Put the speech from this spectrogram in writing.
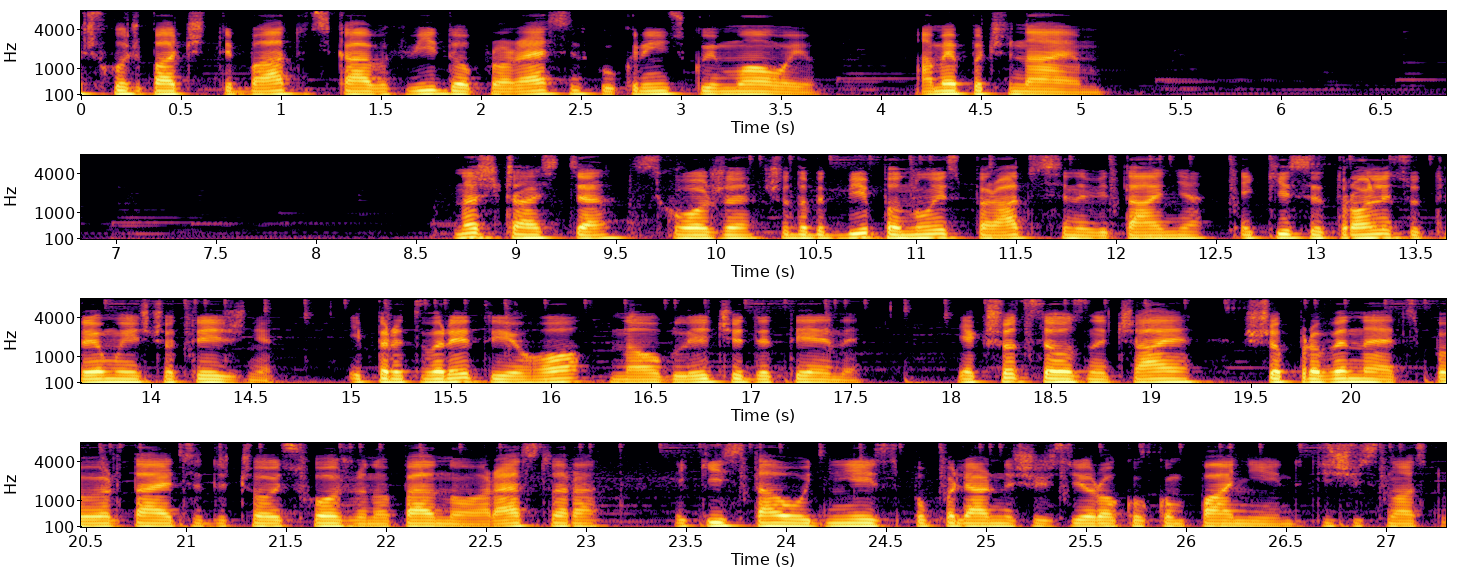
якщо хочеш бачити багато цікавих відео про ресінг українською мовою. А ми починаємо. На щастя, схоже, що WB планує спиратися на вітання, які Сетроліс отримує щотижня, і перетворити його на обличчя дитини. Якщо це означає, що провинець повертається до чогось схожого на певного реслера, який став однією з популярніших зірок у компанії у 2018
